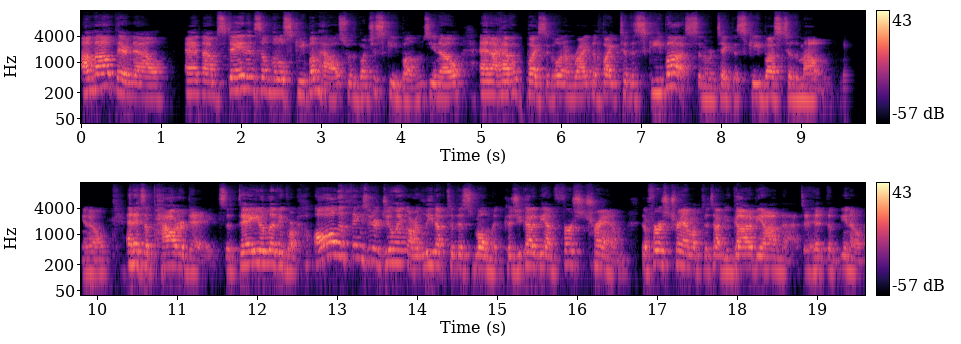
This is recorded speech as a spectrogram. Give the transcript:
I'm out there now. and I'm staying in some little ski bum house with a bunch of ski bums, you know, and I have a bicycle and I'm riding the bike to the ski bus and I'm gonna take the ski bus to the mountain, you know, and it's a powder day. It's a day you're living for. All the things that you're doing are lead up to this moment because you got to be on first tram, the first tram up to the top. You got to be on that to hit the, you know,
